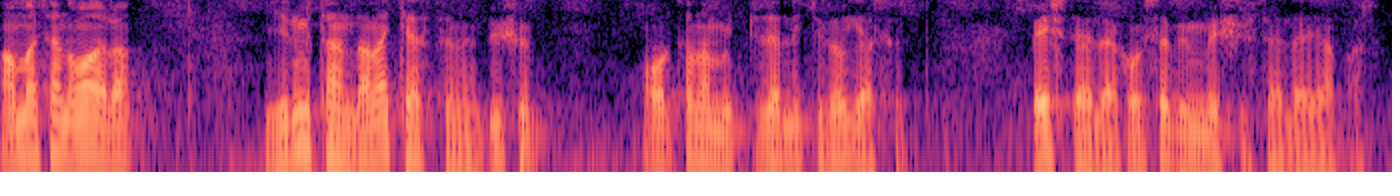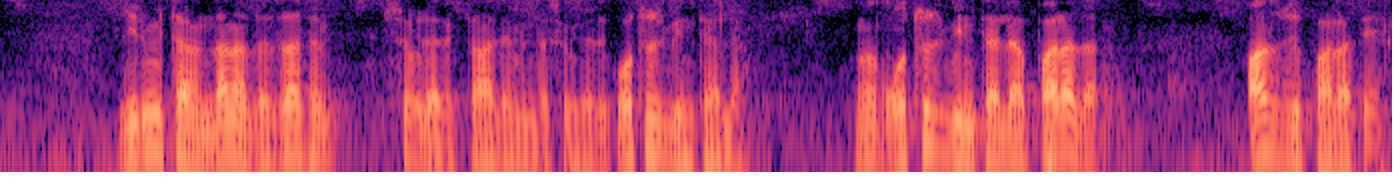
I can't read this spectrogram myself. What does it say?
Ama sen o ara 20 tane dana kestiğini düşün. Ortalama 350 kilo gelsin. 5 TL koysa 1500 TL yapar. 20 tane dana da zaten söyledik. Daha demin de söyledik. 30 bin TL. Lan 30 bin TL para da az bir para değil.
